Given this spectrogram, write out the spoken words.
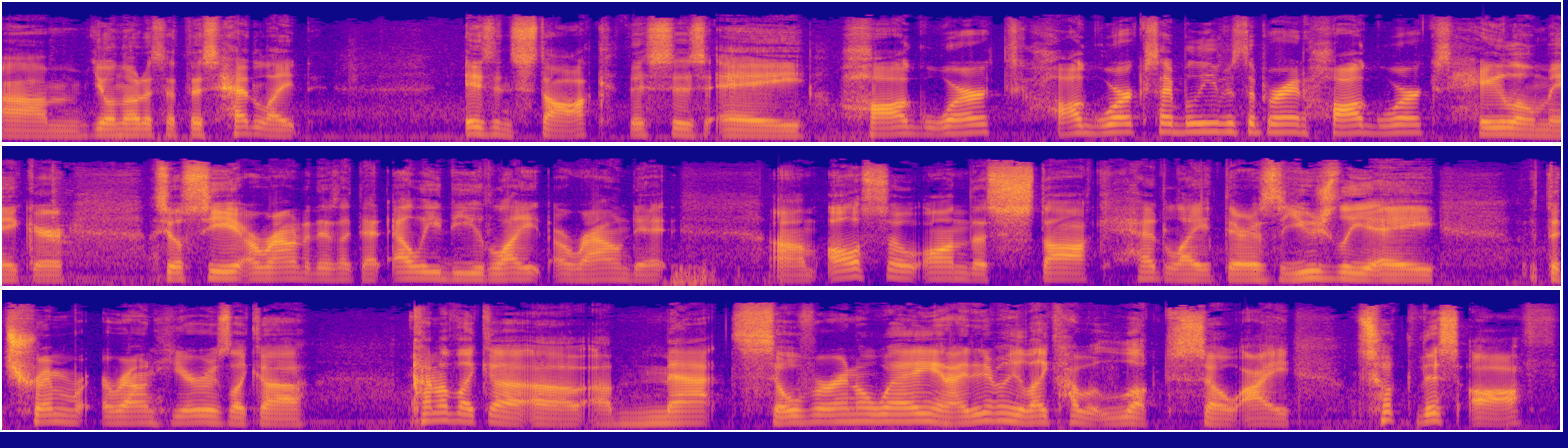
um, you'll notice that this headlight is in stock. This is a HogWorkz, HogWorkz I believe is the brand, HogWorkz Halo Maker. So you'll see around it, there's like that LED light around it. Um, also on the stock headlight, there's usually a, the trim around here is like a, kind of like a, a, a, matte silver in a way, and I didn't really like how it looked, so I took this off,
